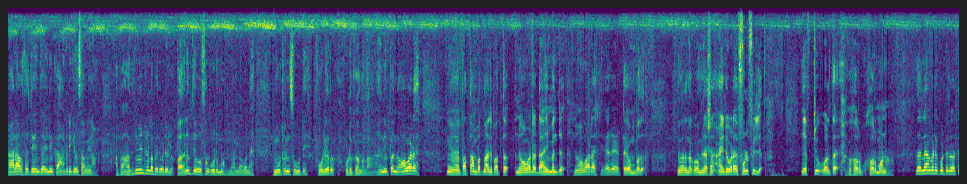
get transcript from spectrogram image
കാലാവസ്ഥ ചേഞ്ച് ആയി ഇനി കാ പിടിക്കുന്ന സമയമാണ്. അപ്പോൾ അതിനു വേണ്ടിയുള്ള പരിപാടികൾ പതിനഞ്ച് ദിവസം കൂടുമ്പം നല്ലപോലെ ന്യൂട്രൻസ് കൂട്ടി ഫോളിയർ കൊടുക്കുക എന്നുള്ളതാണ്. അതിനിപ്പോൾ നോവയുടെ പത്ത് അമ്പത്തിനാല് പത്ത് നോവയുടെ ഡയമണ്ട് നോവയുടെ ഏഴ് എട്ട് ഒമ്പത് എന്ന് പറയുന്ന കോമ്പിനേഷൻ അതിന്റെ കൂടെ ഫുൾഫില്ല് എഫ് ടു പോലത്തെ ഹോർ ഹോർമോണാണ്. ഇതെല്ലാം കൂടി കൂട്ടി ഒറ്റ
